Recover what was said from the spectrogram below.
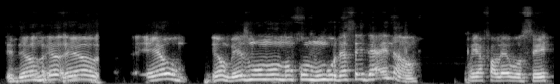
Entendeu? Eu, eu, eu, eu mesmo não, não comungo dessa ideia, não. Eu já falei a você,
